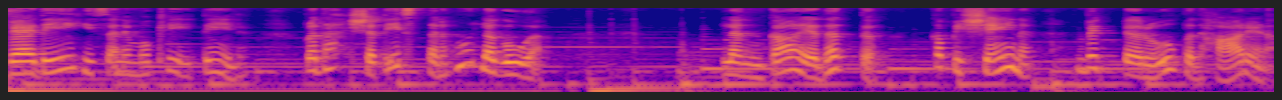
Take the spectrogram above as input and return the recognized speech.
वैदेहि सन्मुखे तेन प्रदाशतिस्तनुः लघुआ लङ्काय दत्त कपिशेन विक्टरूपधारिणा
